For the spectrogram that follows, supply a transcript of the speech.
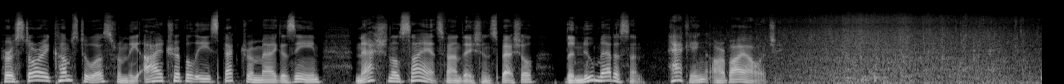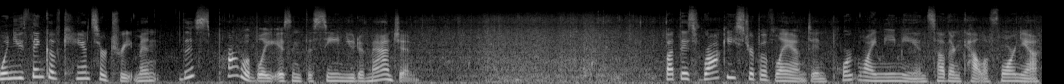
Her story comes to us from the IEEE Spectrum magazine National Science Foundation special, The New Medicine Hacking Our Biology. When you think of cancer treatment, this probably isn't the scene you'd imagine. But this rocky strip of land in Port Hueneme in Southern California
